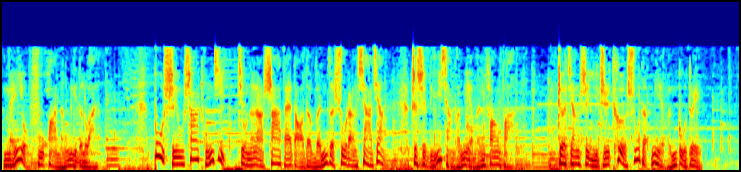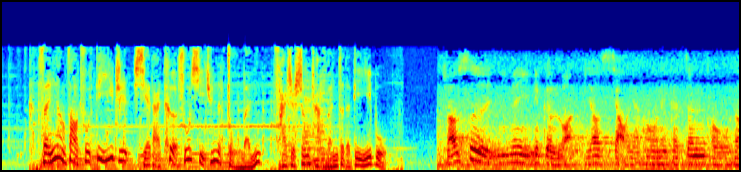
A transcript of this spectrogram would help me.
没有孵化能力的卵。不使用杀虫剂就能让沙仔岛的蚊子数量下降，这是理想的灭蚊方法。这将是一支特殊的灭蚊部队。怎样造出第一支携带特殊细菌的种蚊，才是生产蚊子的第一步。主要是因为那个卵比较小，然后那个针头的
